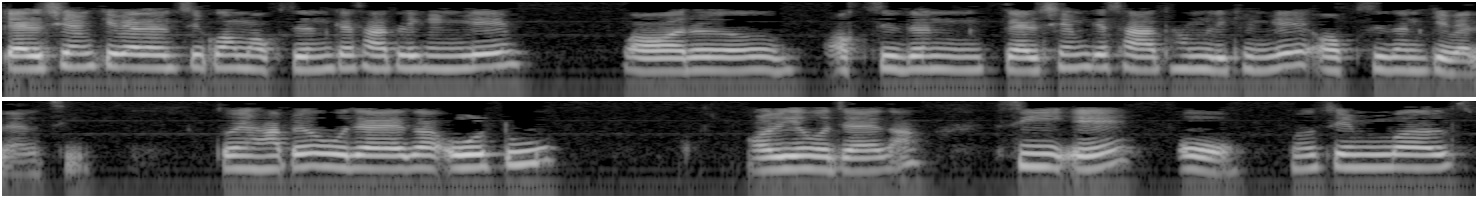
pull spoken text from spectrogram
कैल्शियम की वैलेंसी को हम ऑक्सीजन के साथ लिखेंगे और ऑक्सीजन, कैल्शियम के साथ हम लिखेंगे ऑक्सीजन की वैलेंसी। तो यहाँ पे हो जाएगा ओ टू और ये हो जाएगा C A O symbols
